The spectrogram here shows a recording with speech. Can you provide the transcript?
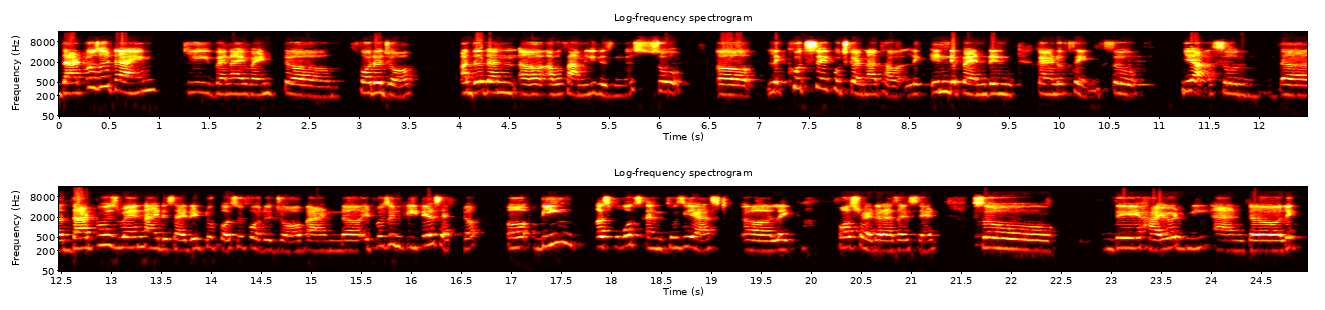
that was a time when I went uh, for a job other than uh, our family business. So uh, like khud se kuch karna tha, like independent kind of thing. So yeah so uh, that was when i decided to pursue for a job and uh, it was in retail sector uh, being a sports enthusiast like horse rider as i said so they hired me and like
